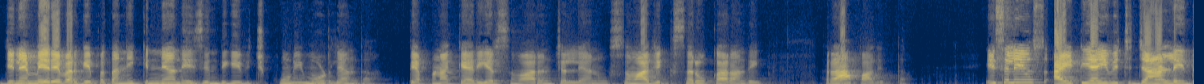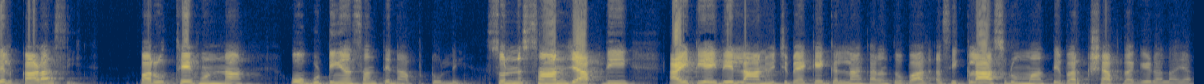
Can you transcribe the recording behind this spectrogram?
ਜਿਨੇ ਮੇਰੇ ਵਰਗੇ ਪਤਾ ਨਹੀਂ ਕਿੰਨਿਆਂ ਦੀ ਜ਼ਿੰਦਗੀ ਵਿੱਚ ਕੂਣੀ ਮੋੜ ਲਿਆਂਦਾ ਤੇ ਆਪਣਾ ਕੈਰੀਅਰ ਸੰਵਾਰਨ ਚੱਲਿਆਂ ਨੂੰ ਸਮਾਜਿਕ ਸਰੋਕਾਰਾਂ ਦੇ ਰਾਹ ਪਾ ਦਿੱਤਾ। ਇਸ ਲਈ ਉਸ ਆਈਟੀਆਈ ਵਿੱਚ ਜਾਣ ਲਈ ਦਿਲ ਕਾਲਾ ਸੀ, ਪਰ ਉੱਥੇ ਹੁਣ ਨਾ ਉਹ ਗੁੱਡੀਆਂ ਸਨ ਤੇ ਨਾ ਪਟੋਲੇ। ਸੁੰਨਸਾਨ ਜਾਪਦੀ ਆਈਟੀਆਈ ਦੇ ਲਾਨ ਵਿੱਚ ਬਹਿ ਕੇ ਗੱਲਾਂ ਕਰਨ ਤੋਂ ਬਾਅਦ ਅਸੀਂ ਕਲਾਸਰੂਮਾਂ ਤੇ ਵਰਕਸ਼ਾਪ ਦਾ ਗੇੜਾ ਲਾਇਆ।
